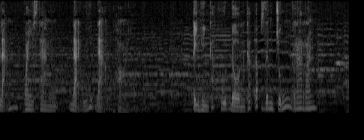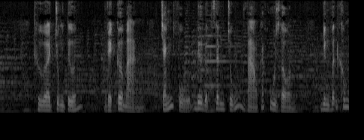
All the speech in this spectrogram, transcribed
Lãng quay sang đại úy đạo hỏi. Tình hình các khu đồn, các ấp dân chúng ra răng. Thưa Trung tướng, về cơ bản, chánh phủ đưa được dân chúng vào các khu dồn, nhưng vẫn không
